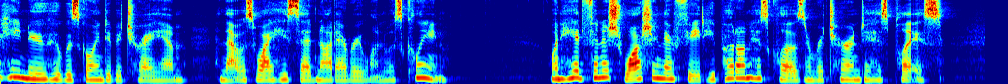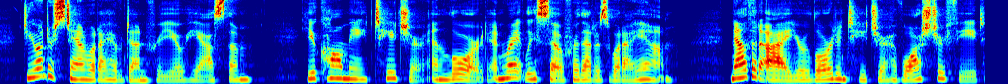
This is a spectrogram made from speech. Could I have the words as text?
he knew who was going to betray him, and that was why he said not everyone was clean. When he had finished washing their feet, he put on his clothes and returned to his place. Do you understand what I have done for you? He asked them. You call me teacher and Lord, and rightly so, for that is what I am. Now that I, your Lord and teacher, have washed your feet,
